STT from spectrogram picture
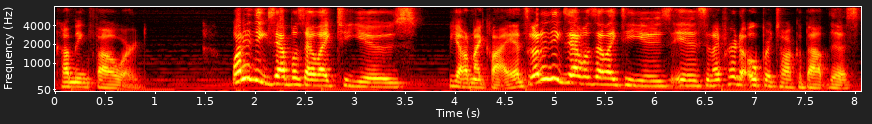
coming forward. One of the examples I like to use beyond my clients, one of the examples I like to use is, and I've heard Oprah talk about this.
